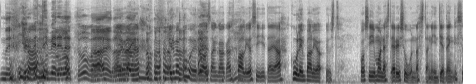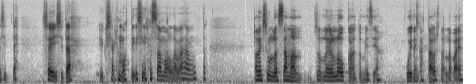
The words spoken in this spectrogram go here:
Yritettiin vedellä tuvaa. Kyllä mä puhuin Roosan kanssa paljon siitä ja kuulin paljon just posia monesta eri suunnasta, niin tietenkin se sitten söi sitä yksärimotia siinä samalla vähän, mutta Oliko sulla sama, sulla ei ole loukkaantumisia kuitenkaan taustalla vai?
